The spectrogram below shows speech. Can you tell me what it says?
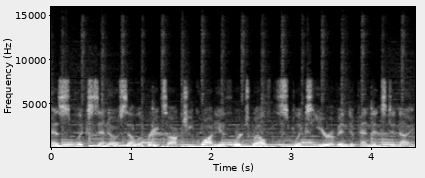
As Splix Zeno celebrates Occhi Quadiath or 12th Splix year of independence tonight.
